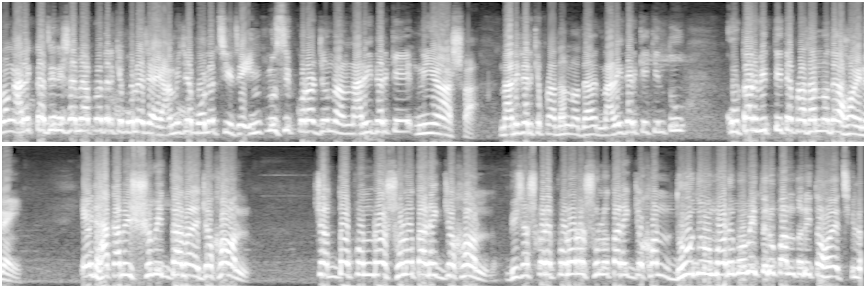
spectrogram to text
এবং আরেকটা জিনিস আমি আপনাদেরকে বলে যাই, আমি যে বলেছি যে ইনক্লুসিভ করার জন্য নারীদেরকে নিয়ে আসা, নারীদেরকে প্রাধান্য দেওয়া নারীদেরকে কিন্তু কোটার ভিত্তিতে প্রাধান্য দেওয়া হয় নাই। এই ঢাকা বিশ্ববিদ্যালয়ে যখন চোদ্দ, পনেরো, ষোলো তারিখ যখন, বিশেষ করে পনেরো, ষোলো তারিখ যখন ধু ধু মরুভূমিতে রূপান্তরিত হয়েছিল,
